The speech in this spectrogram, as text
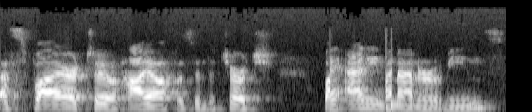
aspire to high office in the church by any manner of means,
